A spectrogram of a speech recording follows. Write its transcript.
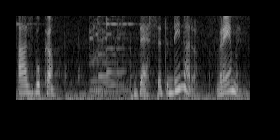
azbuka, 10 dinara. Vreme.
